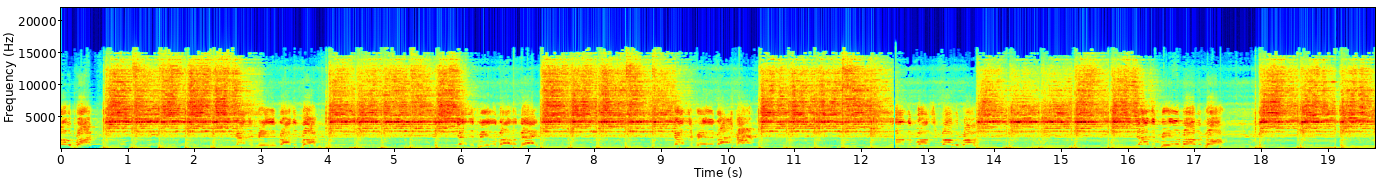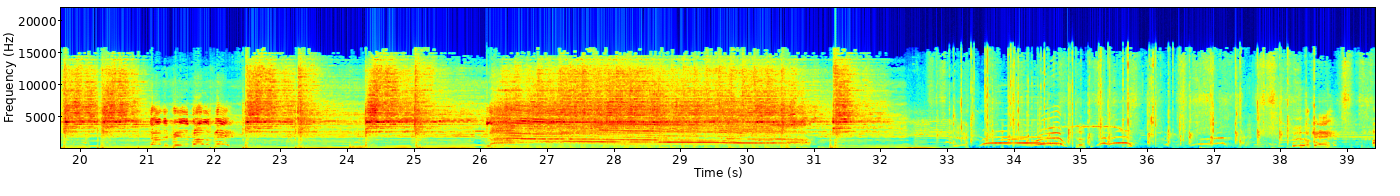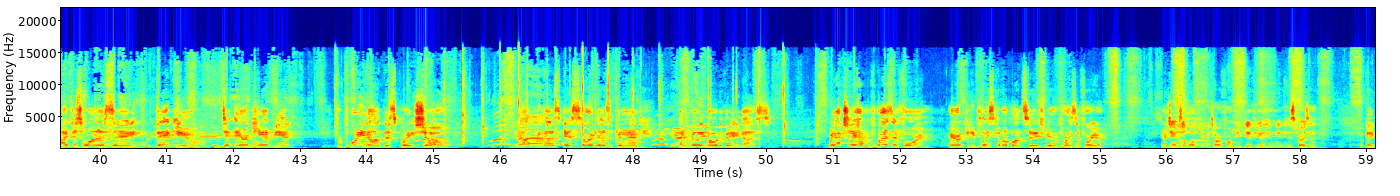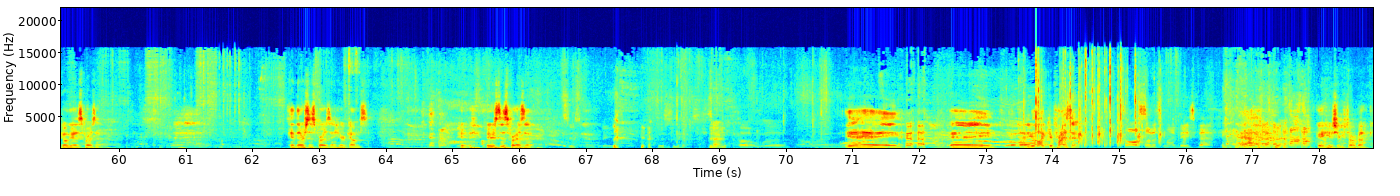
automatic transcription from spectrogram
brother the rock. Got the beat around the block. Got the beat around the bay. Got the beat around the rock. Got the boss around the rock. Got the beat around the block. Got the around the bay. Okay, I just want to say thank you to Aaron Campion for putting on this great show, helping us get started as a band, and really motivating us. We actually have a present for him. Aaron, can you please come up on stage? We have a present for you. Here, James, I'll hold your guitar for him. You give you him his present. Okay, go get his present. Okay, there's his present. Here comes. Here's his present. Yay! Yay! How do you like your present? It's awesome. It's my bass back. Okay, here's your guitar back.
